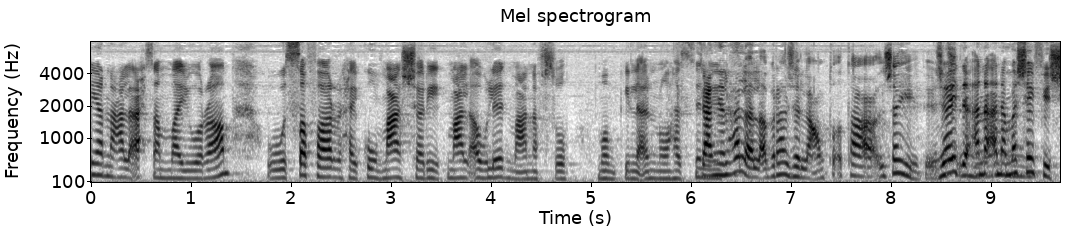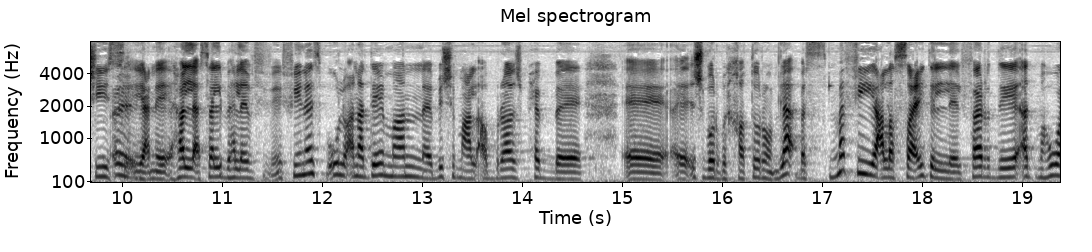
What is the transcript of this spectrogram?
صحيا على أحسن ما يرام والسفر حيكون مع الشريك مع الأولاد مع نفسه. ممكن لأنه هالسنة يعني هلا الأبراج اللي عم تقطع جيدة جيدة. أنا أنا ما شايفة شيء إيه؟ يعني هلا سلبي. هلا في ناس بيقولوا أنا دائما بمشي مع الأبراج بحب آه، أجبر بخاطرهم. لا بس ما في على الصعيد الفردي قد ما هو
